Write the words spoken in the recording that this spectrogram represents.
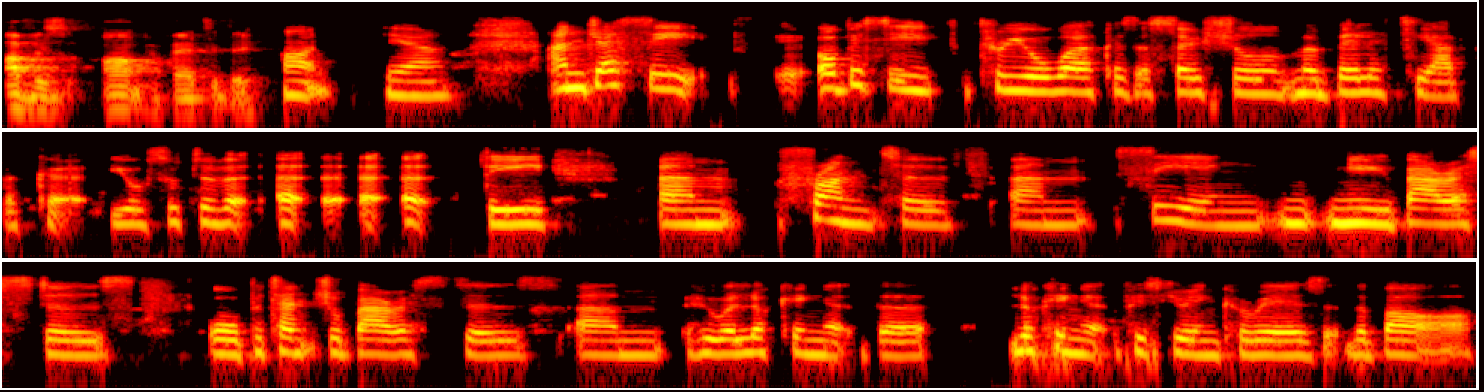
others aren't prepared to do. Aren't yeah. And Jesse, obviously, through your work as a social mobility advocate, you're sort of at, at, at the um, front of um, seeing new barristers or potential barristers um, who are looking at the looking at pursuing careers at the bar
